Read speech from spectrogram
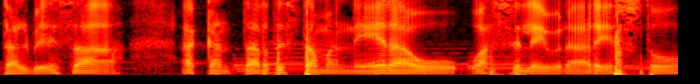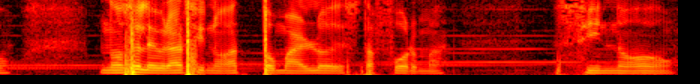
tal vez a, a cantar de esta manera o, a celebrar esto. No celebrar, sino a tomarlo de esta forma, sino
